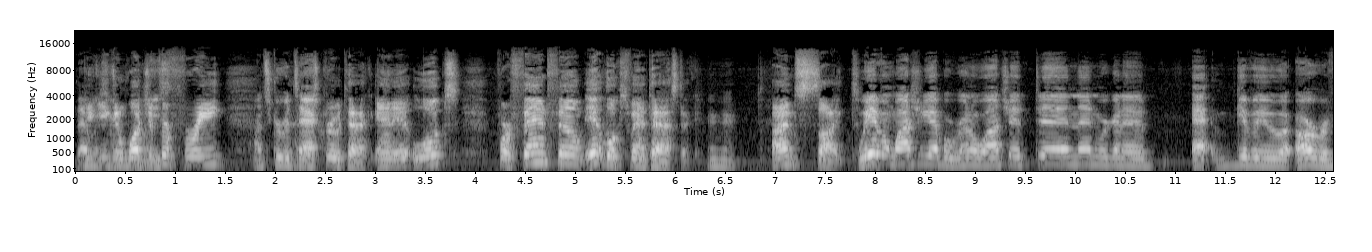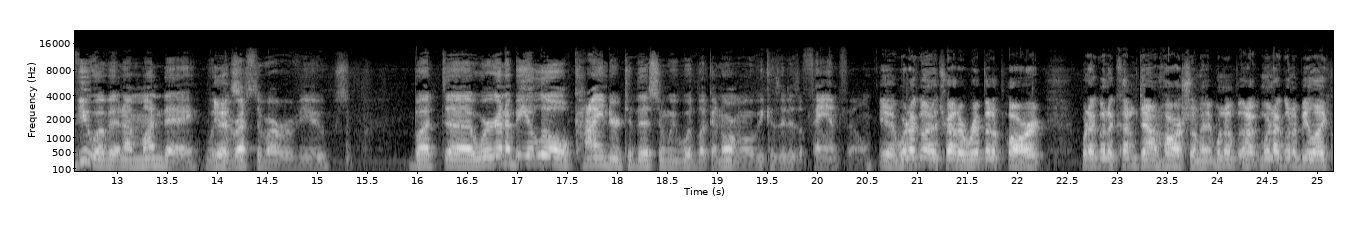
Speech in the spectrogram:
that You, was you can watch it for free. on Screw Attack. Attack. Screw Attack, and it looks for a fan film. It looks fantastic. Mhm. I'm psyched. We haven't watched it yet, but we're gonna watch it, uh, and then we're gonna uh, give you our review of it on Monday with Yes. the rest of our reviews. But uh, we're gonna be a little kinder to this than we would like a normal movie because it is a fan film. Yeah, we're not going to try to rip it apart. We're not going to come down harsh on it. We're not, uh, we're not going to be like,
